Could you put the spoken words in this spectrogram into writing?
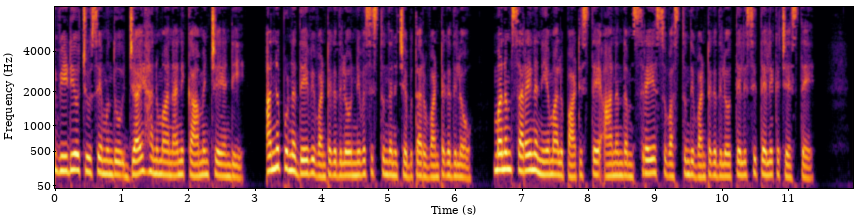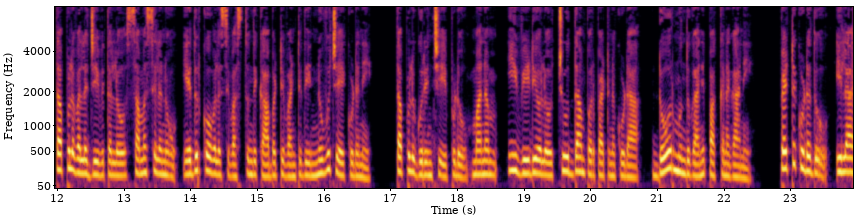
వీడియో చూసే ముందు జై హనుమాన్ అని కామెంట్ చేయండి. అన్నపూర్ణదేవి వంటగదిలో నివసిస్తుందని చెబుతారు వంటగదిలో. మనం సరైన నియమాలు పాటిస్తే ఆనందం శ్రేయస్సు వస్తుంది వంటగదిలో తెలిసి తెలియక చేస్తే. తప్పుల వల్ల జీవితంలో సమస్యలను ఎదుర్కోవలసి వస్తుంది కాబట్టి వంటిది నువ్వు చేయకూడని. తప్పులు గురించి ఇప్పుడు మనం ఈ వీడియోలో చూద్దాం పొరపాటున కూడా డోర్ ముందుగాని పక్కనగాని పెట్టకూడదు ఇలా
